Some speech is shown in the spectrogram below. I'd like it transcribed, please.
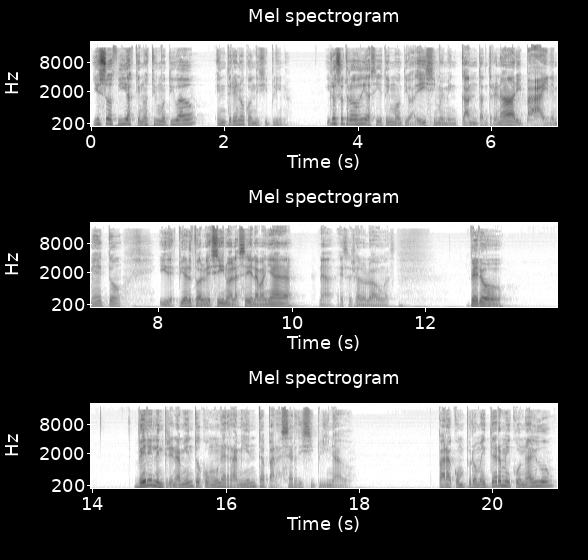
Y esos días que no estoy motivado, entreno con disciplina. Y los otros dos días sí, estoy motivadísimo y me encanta entrenar y pa, y le meto. Y despierto al vecino a las 6 de la mañana. Nada, eso ya no lo hago más. Pero ver el entrenamiento como una herramienta para ser disciplinado. Para comprometerme con algo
